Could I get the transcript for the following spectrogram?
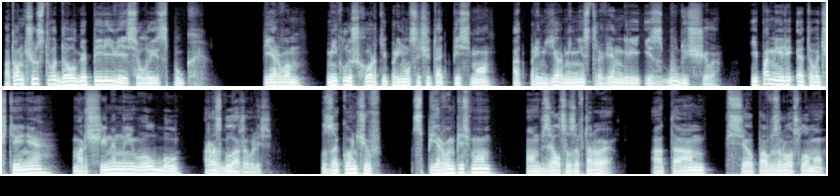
Потом чувство долго перевесило испуг. Первым Миклыш Хорти принялся читать письмо от премьер-министра Венгрии из будущего, и по мере этого чтения морщины на его лбу разглаживались. Закончив с первым письмом, он взялся за второе. А там все по-взрослому.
